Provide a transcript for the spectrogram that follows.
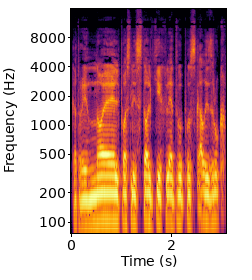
который Ноэль после стольких лет выпускал из рук.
